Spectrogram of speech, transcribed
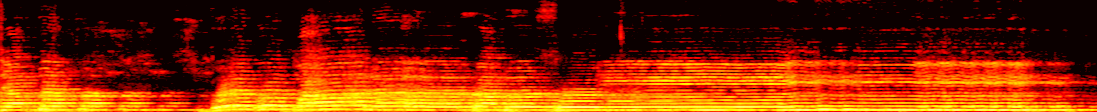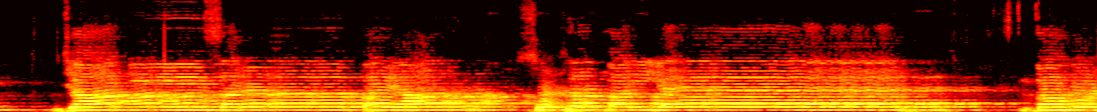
ਜਪ ਗੁਰ ਗੋਪਾਲ ਪ੍ਰਭ ਸੋਈ ਜਾ ਕੀ ਸਰਣ ਪਿਆ ਸੁਖ ਪਾਈਐ ਬਹੁੜ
